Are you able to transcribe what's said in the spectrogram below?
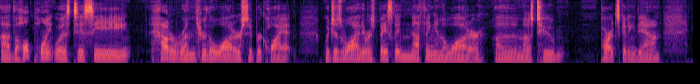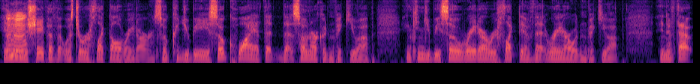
Uh, the whole point was to see how to run through the water super quiet, which is why there was basically nothing in the water other than those two parts getting down. And mm-hmm. then the shape of it was to reflect all radar. So could you be so quiet that, that sonar couldn't pick you up? And can you be so radar reflective that radar wouldn't pick you up? And if that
